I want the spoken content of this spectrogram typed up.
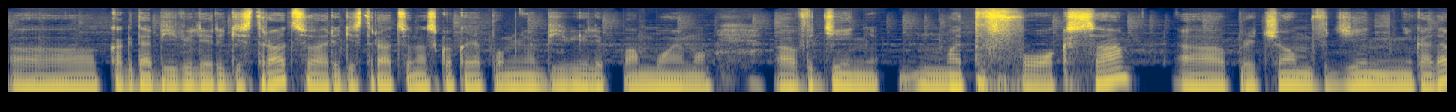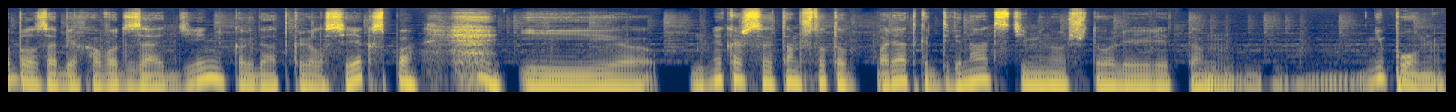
Э, когда объявили регистрацию, а регистрацию, насколько я помню, объявили, по-моему, э, в день Мэтт Фокса, причем в день не когда был забег, а вот за день, когда открылся экспо. И мне кажется, там что-то порядка 12 минут, что ли, или там... Не помню.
